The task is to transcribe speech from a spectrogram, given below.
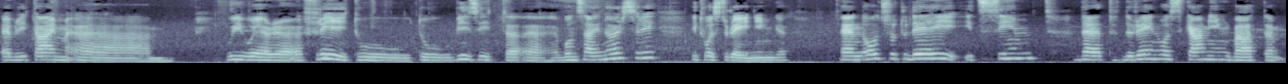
every time uh, we were uh, free to to visit uh, bonsai nursery, it was raining, and also today it seemed that the rain was coming, but um,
